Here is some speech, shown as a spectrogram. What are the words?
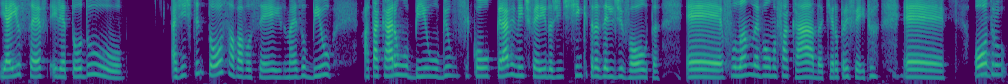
E aí o Seth, ele é todo... A gente tentou salvar vocês, mas o Bill... Atacaram o Bill, o Bill ficou gravemente ferido, a gente tinha que trazer ele de volta. É, fulano levou uma facada, que era o prefeito. É, outro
